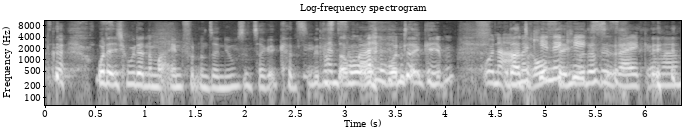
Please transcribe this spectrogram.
Oder ich hole dann nochmal einen von unseren Jungs und sage, kannst du mir Kannst das da mal oben runtergeben? Ohne Oder Arme keine Kekse, so. sag immer.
